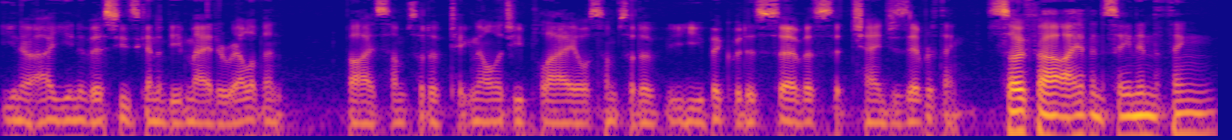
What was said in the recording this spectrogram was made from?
you know, our university is going to be made irrelevant by some sort of technology play or some sort of ubiquitous service that changes everything? So far, I haven't seen anything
